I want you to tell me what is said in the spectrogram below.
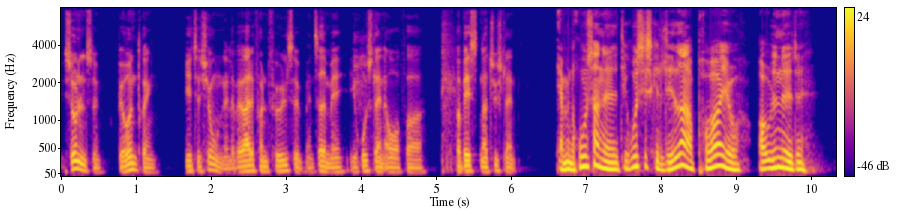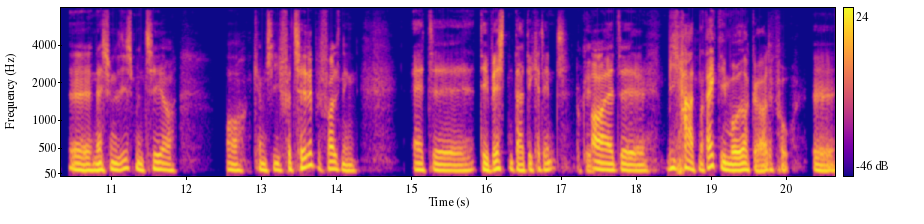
misundelse, beundring, irritation, eller hvad var det for en følelse, man sad med i Rusland over for, for Vesten og Tyskland? Jamen, russerne, de russiske ledere prøver jo at udnytte øh, nationalismen til at og, kan man sige, fortælle befolkningen, at øh, det er Vesten, der er dekadent, okay. og at øh, vi har den rigtige måde at gøre det på. Øh,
